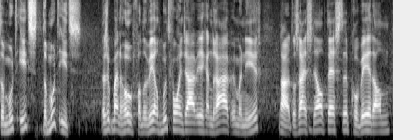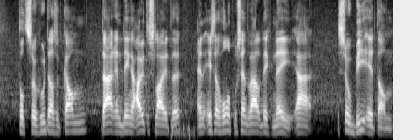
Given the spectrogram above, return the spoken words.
er moet iets, er moet iets. Dat is ook mijn hoop, van de wereld moet volgend jaar weer gaan draaien op een manier. Nou, er zijn sneltesten, probeer dan tot zo goed als het kan daarin dingen uit te sluiten. En is dat 100% waardedicht? Nee, ja, so be it dan.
